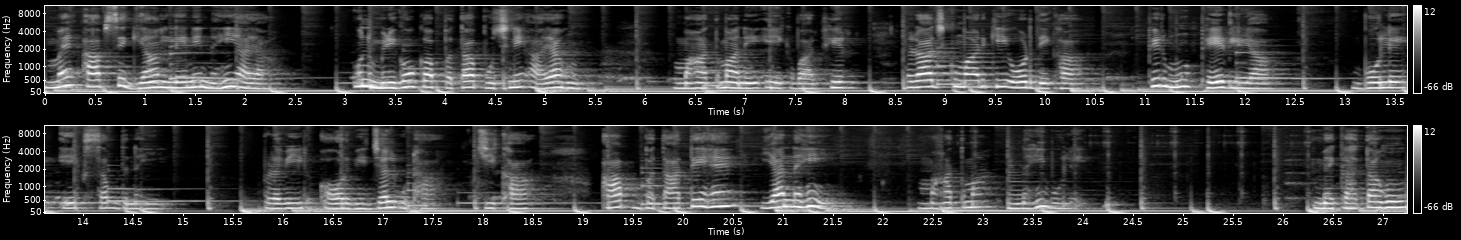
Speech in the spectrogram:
मैं आपसे ज्ञान लेने नहीं आया। उन मृगों का पता पूछने आया हूँ। महात्मा ने एक बार फिर राजकुमार की ओर देखा। फिर मुँह फेर लिया। बोले, एक शब्द नहीं। प्रवीर और भी जल उठा, चीखा आप बताते हैं या नहीं? महात्मा नहीं बोले। मैं कहता हूँ,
